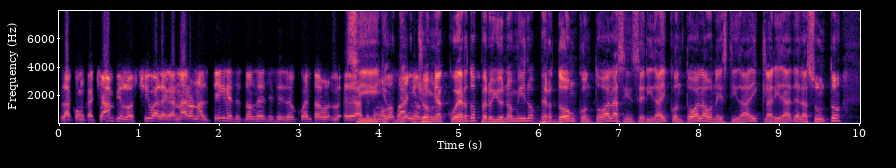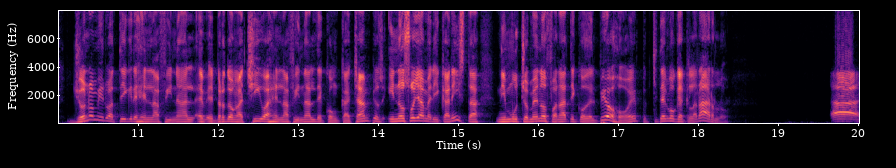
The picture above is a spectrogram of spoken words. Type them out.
la Conca Champions. Los Chivas le ganaron al Tigres, entonces si se dio cuenta, eh, hace Sí, como yo, dos años. yo me acuerdo, pero yo no miro, perdón, con toda la sinceridad y con toda la honestidad y claridad del asunto, yo no miro a Tigres en la final, eh, eh, perdón, a Chivas en la final de Conca Champions y no soy americanista, ni mucho menos fanático del Piojo, ¿eh? Tengo que aclararlo. Ah,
